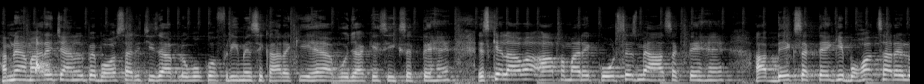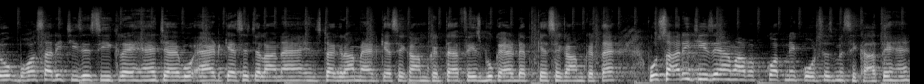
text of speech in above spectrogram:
हमने हमारे चैनल पर बहुत सारी चीज़ें आप लोगों को फ्री में सिखा रखी है, आप वो जाके सीख सकते हैं। इसके अलावा आप हमारे कोर्सेज में आ सकते हैं। आप देख सकते हैं कि बहुत बहुत सारे लोग बहुत सारी चीज़ें सीख रहे हैं, चाहे वो ऐड कैसे चलाना है इंस्टाग्राम ऐड कैसे काम करता है फेसबुक ऐड ऐप कैसे काम करता है, वो सारी चीज़ें हम आपको अपने कोर्सेज में सिखाते हैं,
